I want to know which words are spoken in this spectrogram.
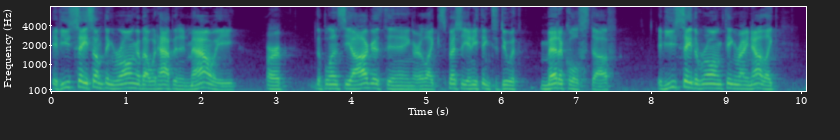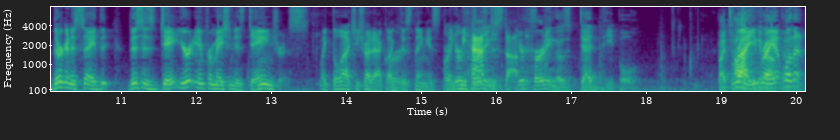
if you say something wrong about what happened in Maui, or the Balenciaga thing or like especially anything to do with medical stuff, if you say the wrong thing right now, like they're going to say this is da- your information is dangerous. Like they'll actually try to act like Or- this thing is like we hurting, have to stop. You're hurting those dead people by talking Right, right. Right. Well, them.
